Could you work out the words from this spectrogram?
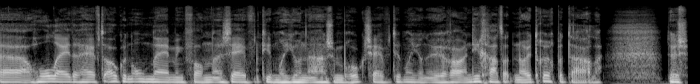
Uh, Holleder heeft ook een onderneming van 17 eh, miljoen aan zijn broek. 17 miljoen euro. En die gaat dat nooit terugbetalen. Dus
